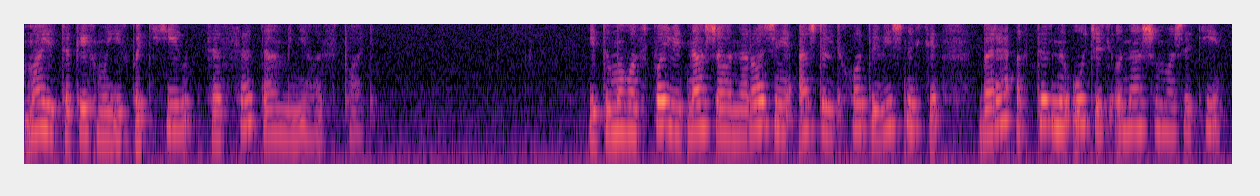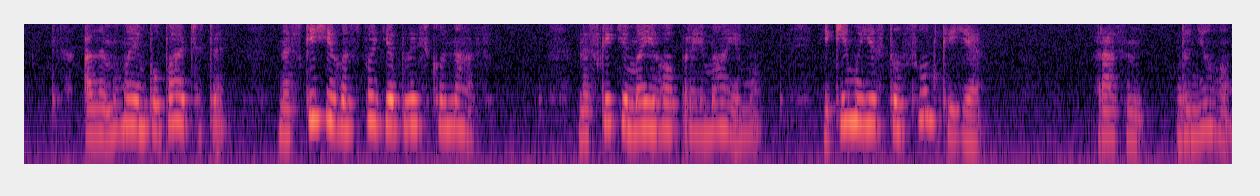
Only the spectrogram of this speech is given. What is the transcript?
Маю таких моїх батьків, це все дав мені Господь. І тому Господь від нашого народження аж до відходу вічності бере активну участь у нашому житті. Але ми маємо побачити, наскільки Господь є близько нас, наскільки ми його приймаємо, які мої стосунки є разом до нього.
